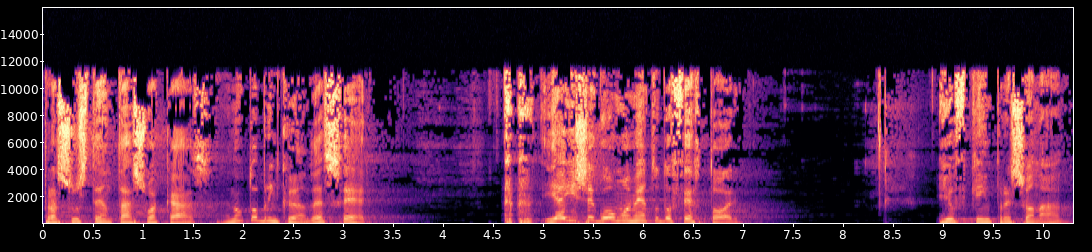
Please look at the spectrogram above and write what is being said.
para sustentar sua casa. Eu não estou brincando, é sério. E aí chegou o momento do ofertório. E eu fiquei impressionado.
